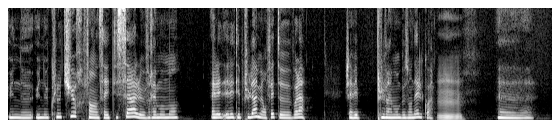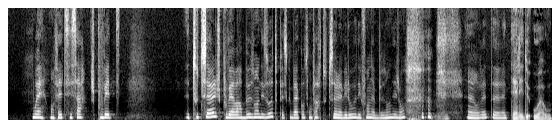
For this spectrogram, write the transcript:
une, une clôture, enfin, ça a été ça le vrai moment. Elle, elle était plus là, mais en fait, voilà, j'avais plus vraiment besoin d'elle, quoi. Hmm. Euh, ouais, en fait, c'est ça. Je pouvais être toute seule, je pouvais avoir besoin des autres parce que bah, quand on part toute seule à vélo, des fois on a besoin des gens. Euh, en fait. Euh, T'es allée de où à où?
